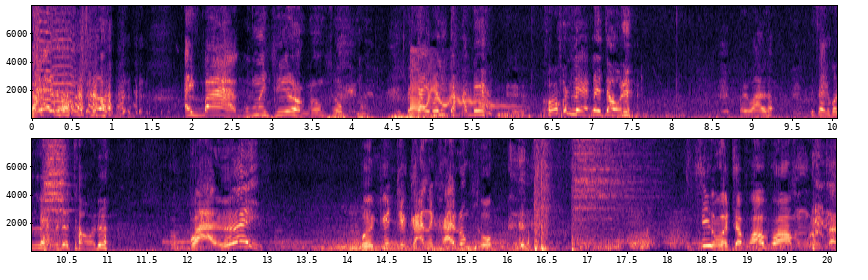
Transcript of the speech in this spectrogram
ขายโรงศพไอ้บ้ากูไม่ซื้อหรอกโรงศพน่ะไปใช้บริการเนี่ยขอคนแรกเลยเจ้าเนี่ยไปไหวแล้ว ไปใส่คนแรกเลยเด้อเจ้าเด้อบ้าเอ้ยเปิดกิจการขายโรงศพชื่อว่าจะเผาพอมึงหรอกนะ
